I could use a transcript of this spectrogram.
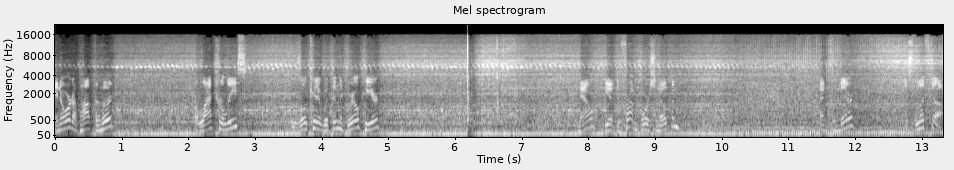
In order to pop the hood, the latch release is located within the grill here. Now you have the front portion open, and from there, just lift up.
